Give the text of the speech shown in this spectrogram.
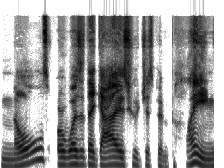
Knowles or was it the guys who've just been playing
